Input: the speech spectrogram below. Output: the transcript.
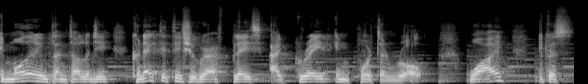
in modern implantology, connective tissue graft plays a great important role. Why? Because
